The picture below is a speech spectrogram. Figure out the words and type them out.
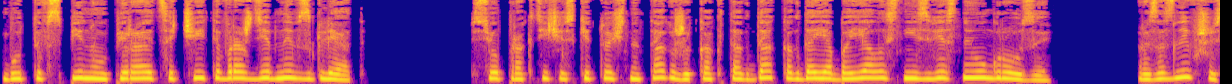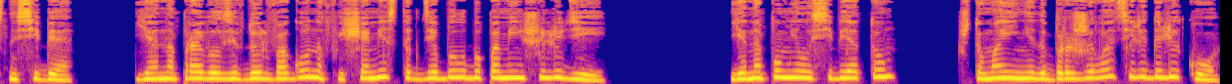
будто в спину упирается чей-то враждебный взгляд. Все практически точно так же, как тогда, когда я боялась неизвестной угрозы. Разозлившись на себя, я направилась вдоль вагонов, ища место, где было бы поменьше людей. Я напомнила себе о том, что мои недоброжелатели далеко,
